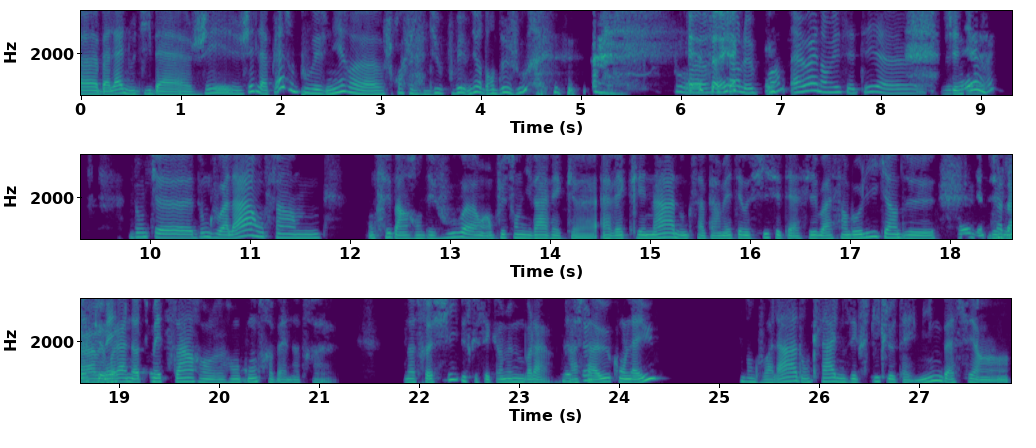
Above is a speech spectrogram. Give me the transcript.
Euh, bah là elle nous dit bah j'ai j'ai de la place, vous pouvez venir. Euh, je crois qu'elle a dit vous pouvez venir dans deux jours pour euh, faire le point. Ah ouais non mais c'était génial. Donc donc voilà on fait un on fait ben, un rendez-vous. Euh, en plus, on y va avec euh, avec Léna, donc ça permettait aussi, c'était assez bah, symbolique hein, de, de dire que voilà notre médecin rencontre ben, notre notre fille, puisque c'est quand même voilà grâce à eux qu'on l'a eu. Donc voilà, donc là, elle nous explique le timing. Bah, c'est un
